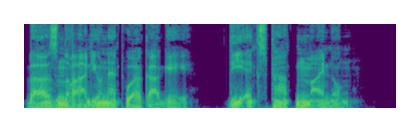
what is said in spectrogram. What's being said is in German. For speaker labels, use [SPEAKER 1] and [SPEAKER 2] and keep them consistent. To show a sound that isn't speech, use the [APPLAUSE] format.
[SPEAKER 1] Börsenradio Network AG. Die Expertenmeinung.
